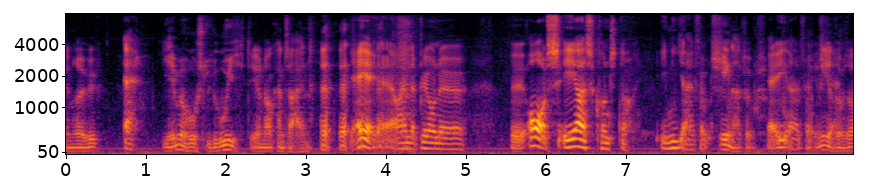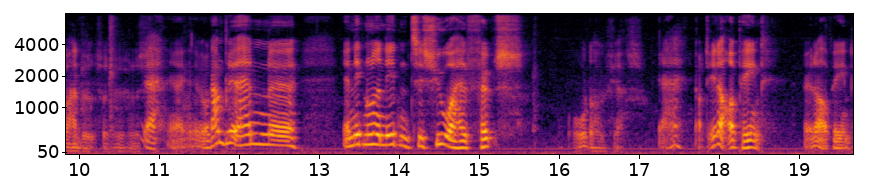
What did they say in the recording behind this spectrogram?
En revy. Ja. Hjemme hos Louis, det er jo nok hans egen. Ja, ja, ja. Og han er blevet øh, øh, årets æreskunstner i 99. 91. Ja, 91. I 99 så var han død. Så det, Ja, ja. Hvor gammel blev han? Øh, ja, 1919 til 97. 78. Ja, og det er da også pænt. Det er da også pænt.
